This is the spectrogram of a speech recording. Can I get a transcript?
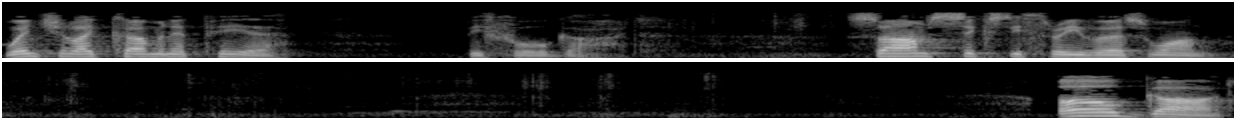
When shall I come and appear before God? Psalm 63 verse 1. O God,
